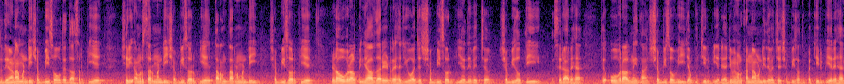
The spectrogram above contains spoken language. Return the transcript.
ਲੁਧਿਆਣਾ ਮੰਡੀ 2600 ਤੇ 10 ਰੁਪਏ ਸ਼੍ਰੀ ਅੰਮ੍ਰਿਤਸਰ ਮੰਡੀ 2600 ਰੁਪਏ ਤਰਨਤਾਰਨ ਮੰਡੀ 2600 ਰੁਪਏ ਜਿਹੜਾ ਓਵਰਆਲ ਪੰਜਾਬ ਦਾ ਰੇਟ ਰਿਹਾ ਜੀ ਉਹ ਅੱਜ 2600 ਰੁਪਏ ਦੇ ਵਿੱਚ 2630 ਸਿਰਾ ਰਿਹਾ। ਤੇ ਓਵਰਆਲ ਨਹੀਂ ਤਾਂ 2620 ਜਾਂ 25 ਰੁਪਏ ਰਿਹਾ। ਜਿਵੇਂ ਹੁਣ ਖੰਨਾ ਮੰਡੀ ਦੇ ਵਿੱਚ 2600 ਤੇ 25 ਰੁਪਏ ਰਿਹਾ।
